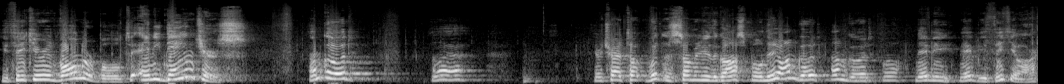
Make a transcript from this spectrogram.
You think you're invulnerable to any dangers. I'm good. Oh, Oh. You ever try to talk, witness somebody to the gospel? And they, No, I'm good. I'm good. Well, maybe, maybe you think you are.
